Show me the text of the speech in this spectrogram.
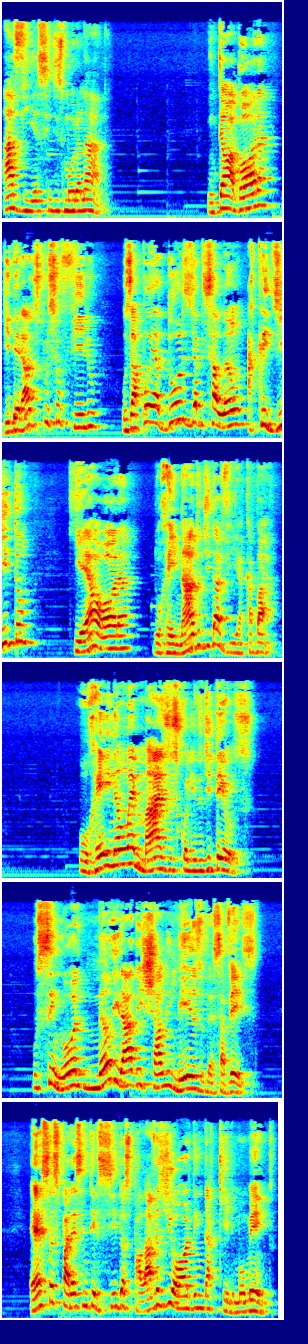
havia se desmoronado. Então, agora, liderados por seu filho, os apoiadores de Absalão acreditam que é a hora do reinado de Davi acabar. O rei não é mais escolhido de Deus. O Senhor não irá deixá-lo ileso dessa vez. Essas parecem ter sido as palavras de ordem daquele momento.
